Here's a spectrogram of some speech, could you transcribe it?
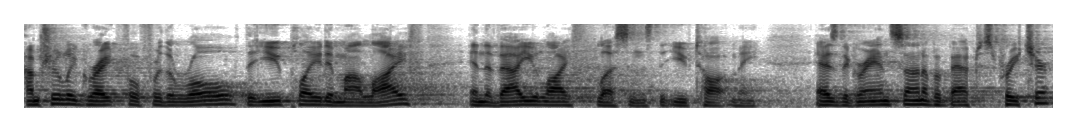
I'm truly grateful for the role that you played in my life and the value life lessons that you've taught me. As the grandson of a Baptist preacher,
